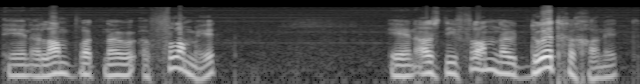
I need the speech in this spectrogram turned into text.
en een lamp wat nou een vlam het, en as die vlam nou dood gegaan het,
